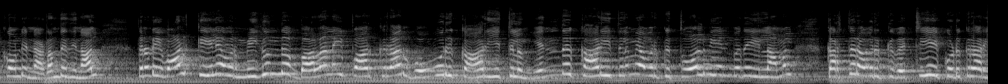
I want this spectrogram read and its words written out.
கொண்டு நடந்ததினால் தன்னுடைய வாழ்க்கையிலே அவர் மிகுந்த பலனை பார்க்கிறார் ஒவ்வொரு காரியத்திலும். எந்த காரியத்திலுமே அவருக்கு தோல்வி என்பதே இல்லாமல் கர்த்தர் அவருக்கு வெற்றியை கொடுக்கிறார்.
